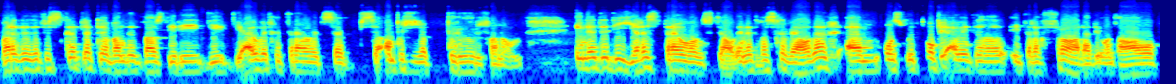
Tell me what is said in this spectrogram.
maar dit is 'n verskriklike want dit was die die die, die ou wat getrou het se se amper soos 'n broer van hom. En dit het die hele troue ontstel en dit was geweldig. Ehm um, ons moet op die ou hulle het hulle gevra dat die onthaal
